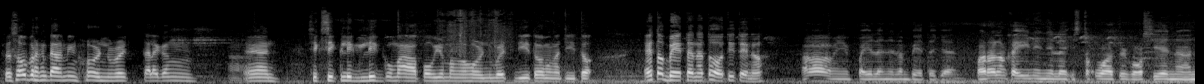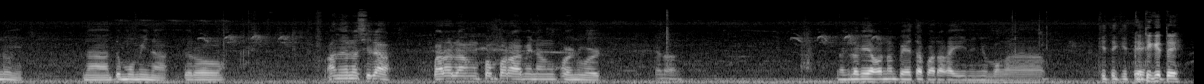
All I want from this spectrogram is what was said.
Sa sobrang daming hornwort, talagang, Ah. ayan, siksik-liglig umaapaw yung mga hornwort dito mga tito. Ito, beta na to, otit eh, no? Ah, may pailan nilang beta dyan. Para lang kainin nila stock water ko kasi yan na ano eh, na dumumi na. Pero, ano lang sila, para lang pamparami ng hornwort. Ganon. Naglagay ako ng beta para kainin yung mga kitikite. Kiti-kiti.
